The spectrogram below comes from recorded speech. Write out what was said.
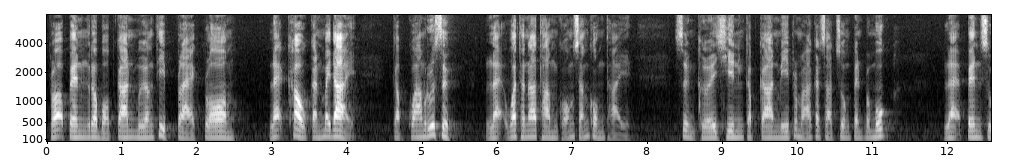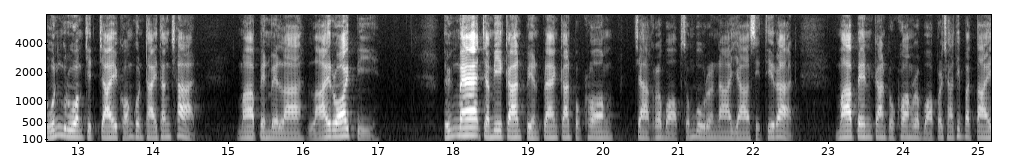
เพราะเป็นระบบการเมืองที่แปลกปลอม และเข้ากันไม่ได้กับความรู้สึกและวัฒนธรรมของสังคมไทย ซึ่งเคยชินกับการมีพระมหากษัตริย์ทรงเป็นประมุข และเป็นศูนย์รวมจิตใจของคนไทยทั้งชาติ มาเป็นเวลาหลายร้อยปี ถึงแม้จะมีการเปลี่ยนแปลงการปกครองจากระบอบสมบูรณาญาสิทธิราช มาเป็นการปกครองระบอบประชาธิปไตย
